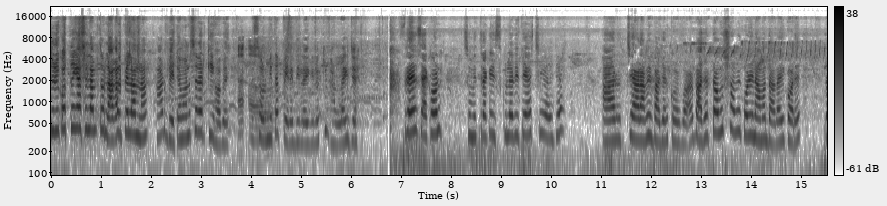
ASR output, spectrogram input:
চুরি করতে গেছিলাম তো লাগাল পেলাম না। আর বেটা মানুষের আর কি হবে? শর্মিতা পেরে দিল এগুলো, কি ভালো লাগছে। ফ্রেন্ডস এখন সুমিত্রাকে স্কুলে দিতে যাচ্ছি ওই যে। আর হচ্ছে, আর আমি বাজার করব। আর বাজারটা অবশ্য আমি করি না, আমার দাদাই করে। তো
